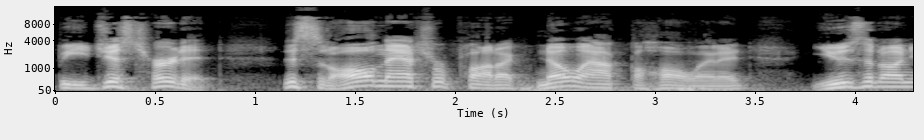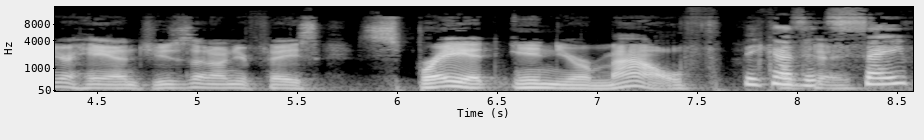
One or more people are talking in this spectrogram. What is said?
But you just heard it. This is an all natural product, no alcohol in it. Use it on your hands. Use it on your face. Spray it in your mouth Because Okay. it's safe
